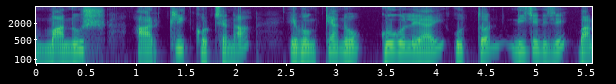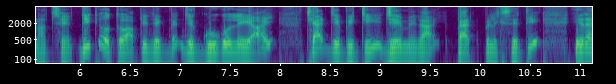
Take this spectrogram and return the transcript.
মানুষ আর ক্লিক করছে না এবং কেন গুগল এআই উত্তর নিজে নিজে বানাচ্ছে। দ্বিতীয়ত, আপনি দেখবেন যে Google AI ChatGPT Gemini perplexity এরা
